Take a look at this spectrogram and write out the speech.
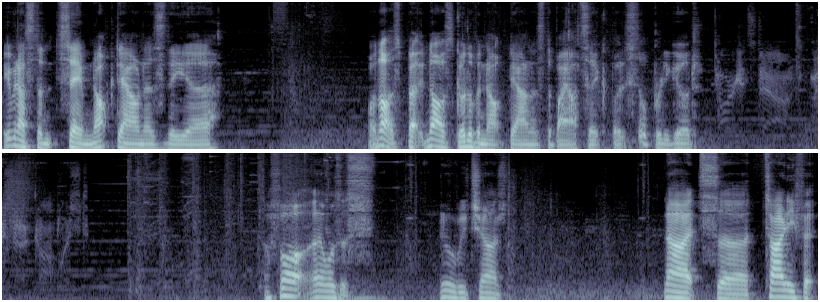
Even has the same knockdown as the. Uh, well, not as not as good of a knockdown as the biotic, but it's still pretty good. I thought there was a new recharge. No, it's uh, tiny fit,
